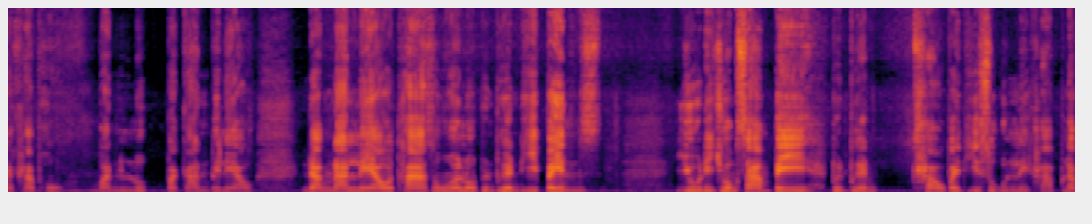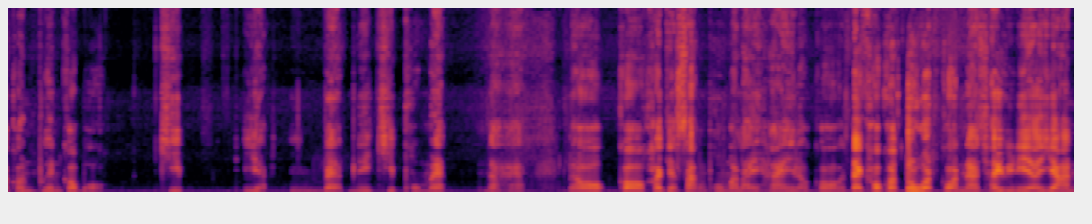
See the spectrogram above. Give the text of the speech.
นะครับผมมันหลุดประกันไปแล้ว ดังนั้นแล้วถ้าสมมติว่ารถเพื่อนๆที่เป็นอยู่ในช่วง 3 ปี เพื่อนๆเข้าไปที่ศูนย์เลยครับ แล้วก็เพื่อนๆก็บอกคลิปแบบในคลิปผมอะ นะฮะแล้วก็เขาจะสั่งพวงมาลัยให้แล้วก็ แต่เขาก็ตรวจก่อนนะ ใช้วิญญาณ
